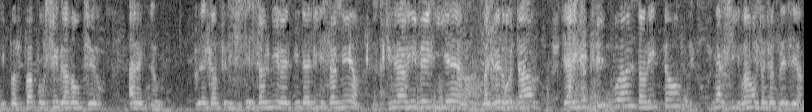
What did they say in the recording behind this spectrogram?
qui ne peuvent pas poursuivre l'aventure avec nous. Je voulais quand même féliciter Samir El Bidali. Samir, tu es arrivé hier, malgré le retard. Tu es arrivé pile poil dans les temps. Merci, vraiment, ça fait plaisir.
